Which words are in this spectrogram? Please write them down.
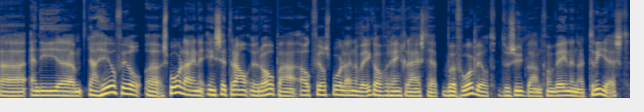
uh, en die uh, ja, heel veel spoorlijnen in Centraal-Europa, ook veel spoorlijnen waar ik overheen gereisd heb. Bijvoorbeeld de Zuidbaan van Wenen naar Triest.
